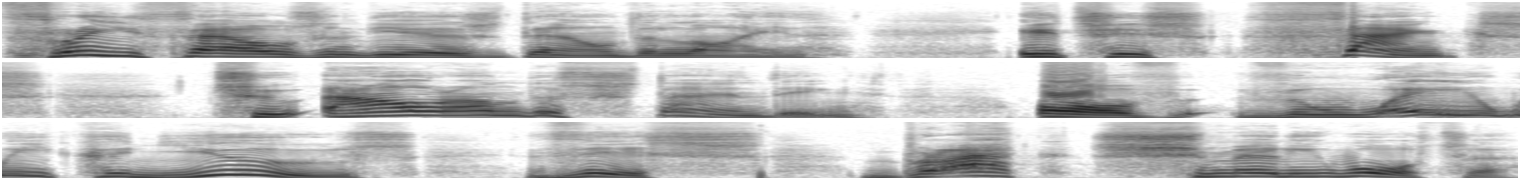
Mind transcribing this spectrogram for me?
3,000 years down the line, it is thanks to our understanding of the way we could use this black smelly water,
